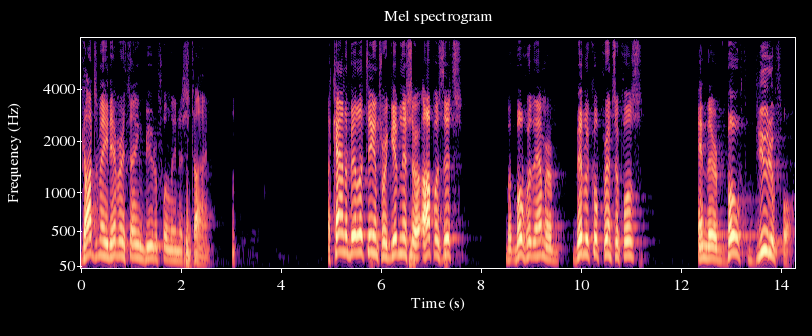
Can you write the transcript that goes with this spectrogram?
God's made everything beautiful in His time. Accountability and forgiveness are opposites, but both of them are biblical principles, and they're both beautiful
